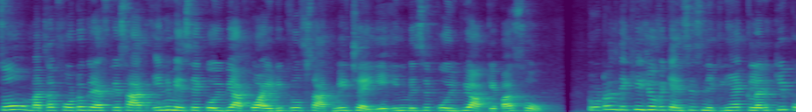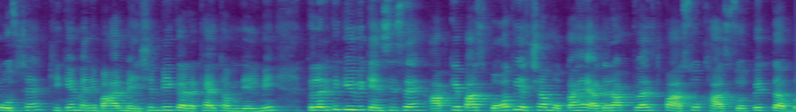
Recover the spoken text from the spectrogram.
सो so, मतलब फोटोग्राफ के साथ इनमें से कोई भी आपको आईडी प्रूफ साथ में चाहिए इनमें से कोई भी आपके पास हो। टोटल देखिए, जो वैकेंसीज निकली है क्लर्क की पोस्ट है, ठीक है, मैंने बाहर मेंशन भी कर रखा है थंबनेल में। क्लर्क की वैकेंसीज है, आपके पास बहुत ही अच्छा मौका है, अगर आप ट्वेल्थ पास हो खास तौर पे तब।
